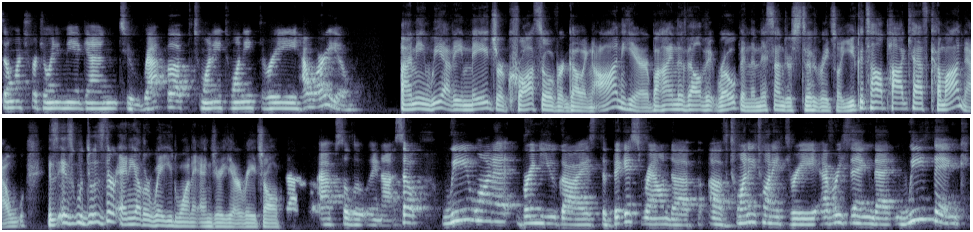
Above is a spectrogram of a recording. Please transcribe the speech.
so much for joining me again to wrap up 2023. How are you? I mean, we have a major crossover going on here behind the velvet rope and the misunderstood Rachel Uchitel podcast. Come on now. Is, is is there any other way you'd want to end your year, Rachel? Absolutely not. So we want to bring you guys the biggest roundup of 2023, everything that we think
